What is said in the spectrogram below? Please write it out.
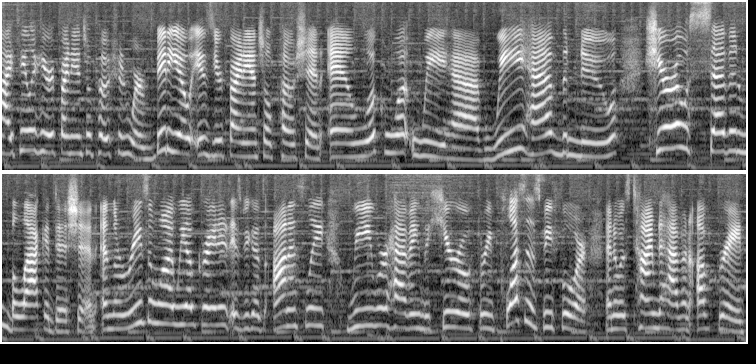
Hi, Taylor here at Financial Potion, where video is your financial potion. And look what we have. We have the new Hero 7 Black Edition. And the reason why we upgraded is because honestly, we were having the Hero 3 Pluses before, and it was time to have an upgrade.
